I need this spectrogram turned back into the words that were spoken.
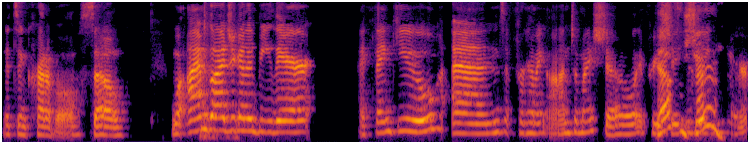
it's incredible. So, well, I'm glad you're going to be there. I thank you and for coming on to my show. I appreciate yeah, you sure. here.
